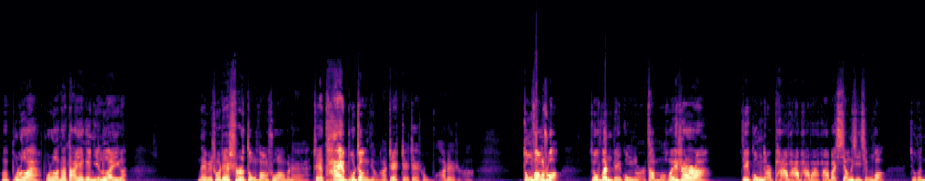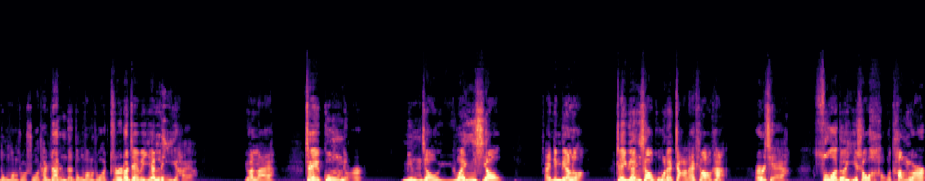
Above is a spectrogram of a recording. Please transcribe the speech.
啊！不乐呀，不乐，那大爷给你乐一个。那位说这是东方朔吗？这这也太不正经了。这这这是我这是啊。东方朔就问这宫女怎么回事啊？这宫女啪啪啪啪啪把详细情况就跟东方朔说。他认得东方朔，知道这位爷厉害啊。原来啊，这宫女。名叫元宵，哎，您别乐，这元宵姑娘长得还挺好看，而且呀，做得一手好汤圆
